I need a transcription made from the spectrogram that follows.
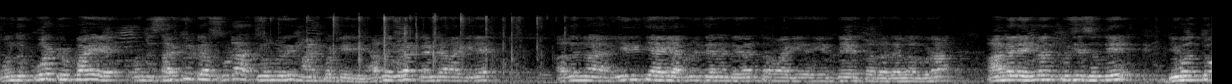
ಒಂದು ಕೋಟಿ ರೂಪಾಯಿ ಒಂದು ಸರ್ಕ್ಯೂಟ್ ಕೂಡ ಚೋರ್ನೂರಿಗೆ ಮಾಡಿಕೊಟ್ಟಿದ್ದೀನಿ. ಅದು ಕೂಡ ಟೆಂಡರ್ ಆಗಿದೆ. ಅದನ್ನ ಈ ರೀತಿಯಾಗಿ ಅಭಿವೃದ್ಧಿಯನ್ನು ನಿರಂತರವಾಗಿ ಇದ್ದೇ ಇರ್ತದೆ ಅದೆಲ್ಲ ಕೂಡ. ಆಮೇಲೆ ಇನ್ನೊಂದು ಖುಷಿ ಸುದ್ದಿ. ಇವತ್ತು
